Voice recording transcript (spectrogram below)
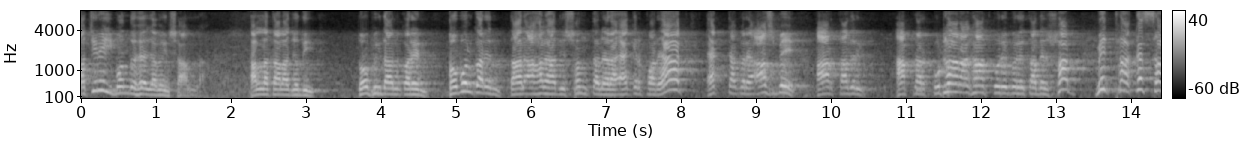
অচিরেই বন্ধ হয়ে যাবে ইনশাআল্লাহ। আল্লাহ তালা যদি তৌফিক দান করেন, কবুল করেন, তাহলে আহলে হাদিস সন্তানেরা একের পর এক একটা করে আসবে আর তাদের আপনার কোঠার আঘাত করে করে তাদের সব মিথ্যা কেসা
